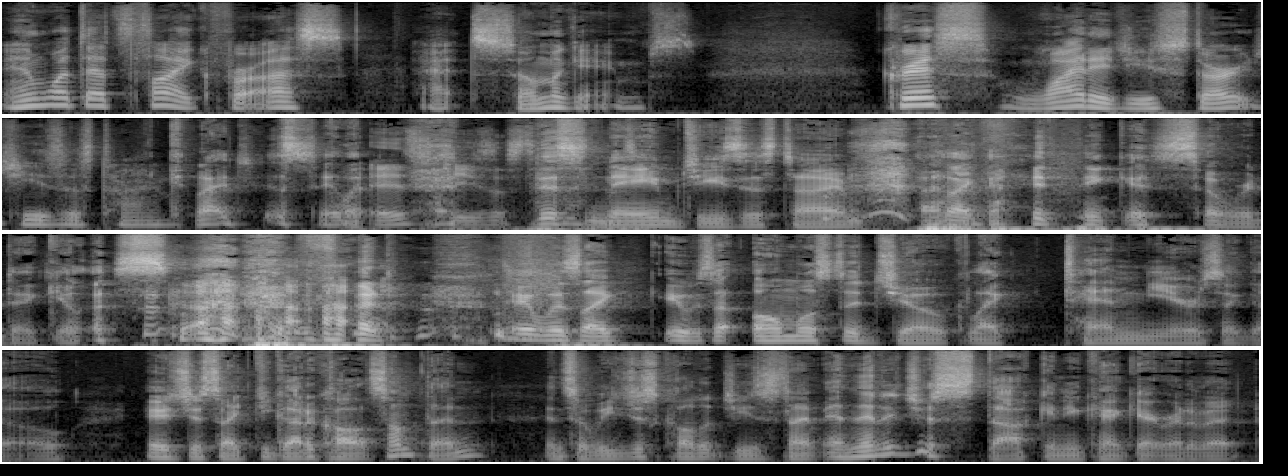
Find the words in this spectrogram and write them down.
and what that's like for us at Soma Games. Chris, why did you start Jesus time? Can I just say, what like, is Jesus? this name Jesus time I like I think is so ridiculous. but it was like it was almost a joke like 10 years ago. It's just like you got to call it something. And so we just called it Jesus time and then it just stuck and you can't get rid of it.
